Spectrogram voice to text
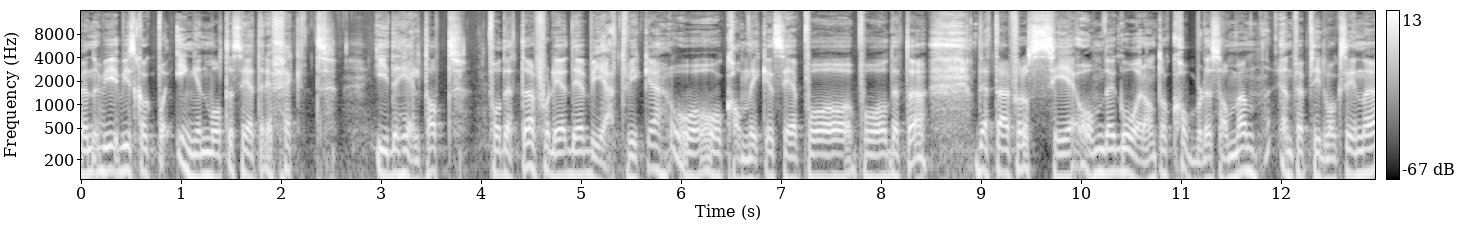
Men vi, vi skal på ingen måte se etter effekt i det hele tatt på dette, for det, det vet vi ikke og, og, kan ikke se på, på, dette. Dette er for å se om det går an til å koble sammen en peptidvaksine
